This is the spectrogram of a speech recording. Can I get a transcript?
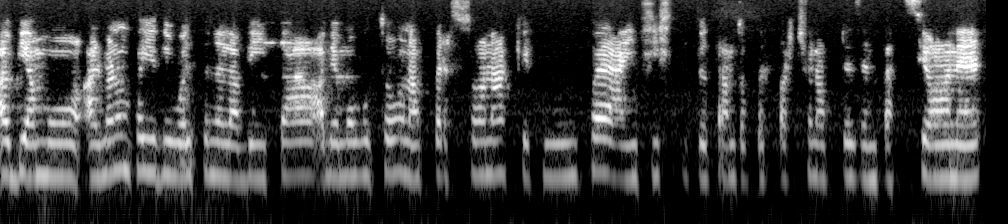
abbiamo almeno un paio di volte nella vita abbiamo avuto una persona che comunque ha insistito tanto per farci una presentazione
